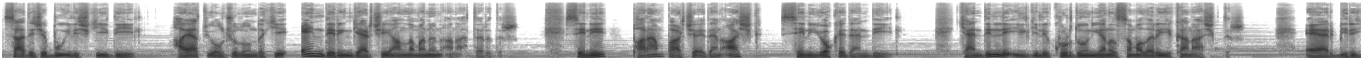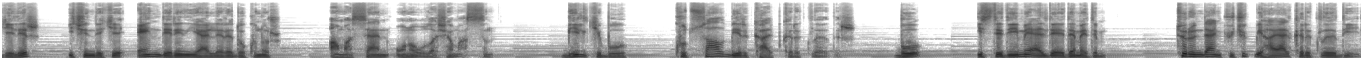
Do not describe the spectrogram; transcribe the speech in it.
sadece bu ilişkiyi değil, hayat yolculuğundaki en derin gerçeği anlamanın anahtarıdır. Seni paramparça eden aşk, seni yok eden değil. Kendinle ilgili kurduğun yanılsamaları yıkan aşktır. Eğer biri gelir, içindeki en derin yerlere dokunur, Ama sen ona ulaşamazsın. Bil ki bu kutsal bir kalp kırıklığıdır. Bu istediğimi elde edemedim. Türünden küçük bir hayal kırıklığı değil.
